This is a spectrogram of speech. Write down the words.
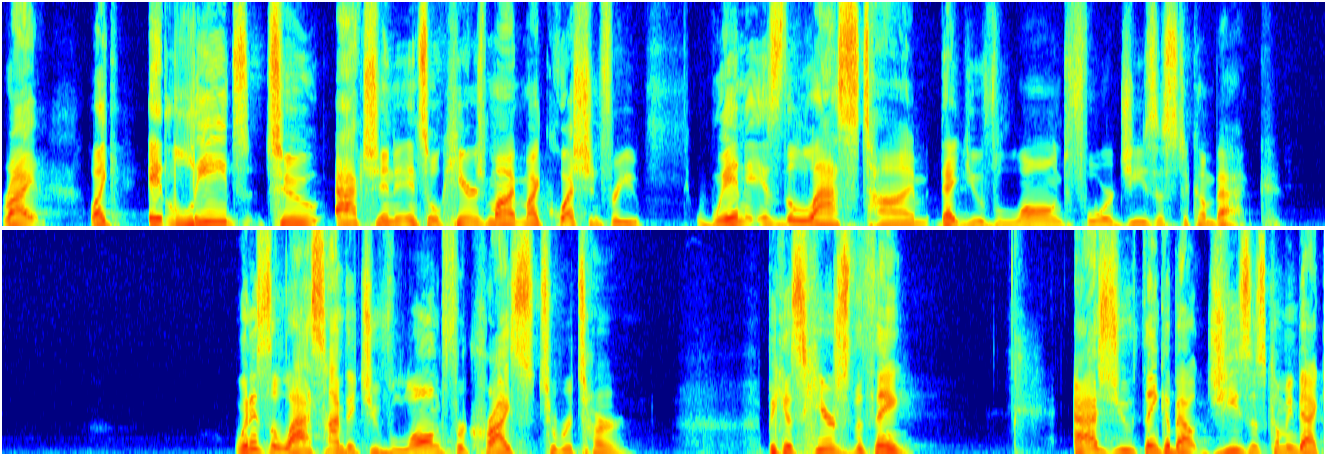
right? Like it leads to action. And so here's my, my question for you when is the last time that you've longed for Jesus to come back? When is the last time that you've longed for Christ to return? Because here's the thing as you think about Jesus coming back,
